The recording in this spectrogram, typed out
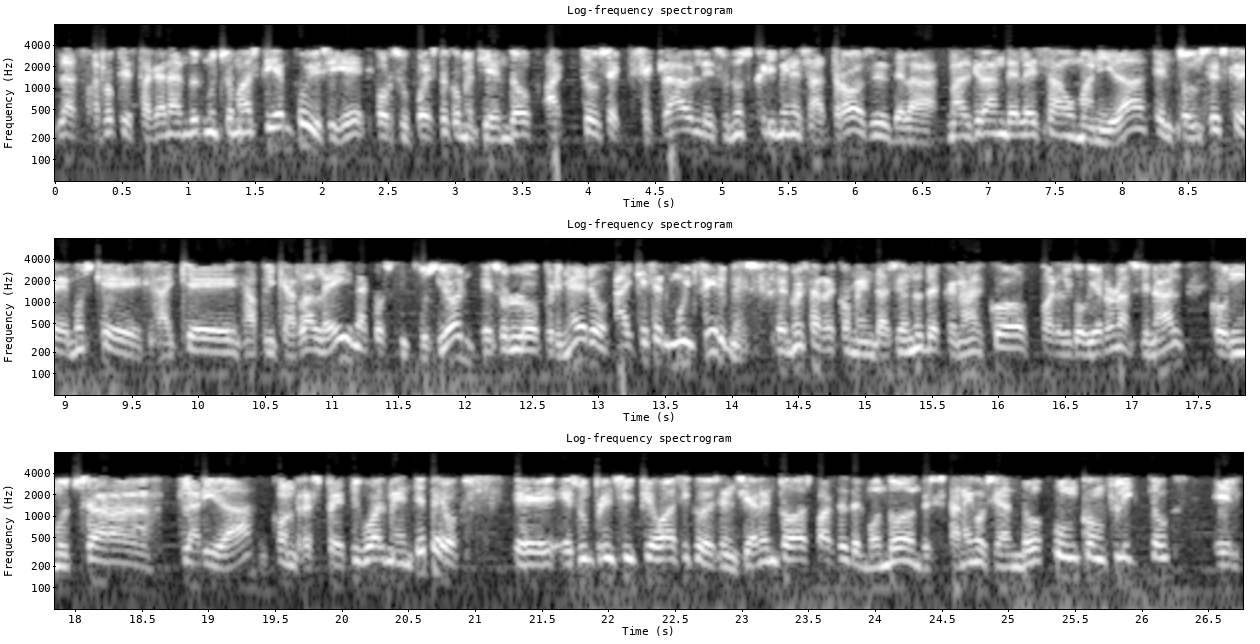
Las FARC lo que está ganando es mucho más tiempo y sigue, por supuesto, cometiendo actos execrables, unos crímenes atroces de la más grande lesa humanidad. Entonces creemos que hay que aplicar la ley, la constitución. Eso es lo primero. Hay que ser muy firmes. Es nuestra recomendación desde FENALCO el gobierno nacional con mucha claridad, con respeto igualmente, pero eh, es un principio básico esencial en todas partes del mundo donde se está negociando un conflicto el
